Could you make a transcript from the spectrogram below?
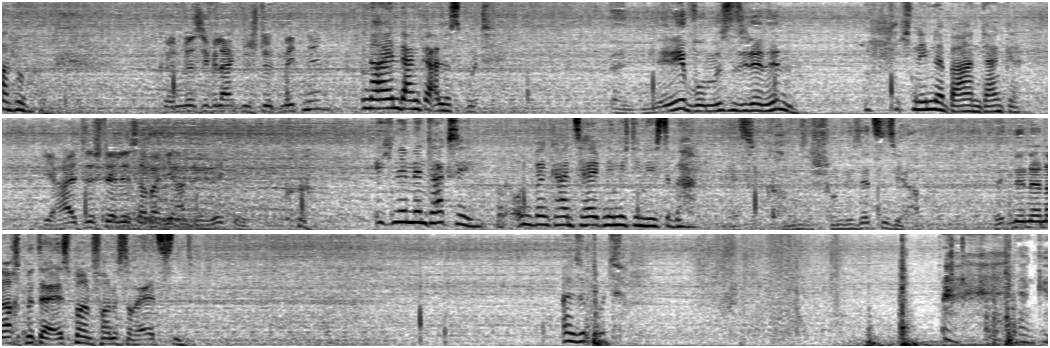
Hallo. Können wir Sie vielleicht ein Stück mitnehmen? Nein, danke, alles gut. Äh, nee, nee, wo müssen Sie denn hin? Ich nehme eine Bahn, danke. Die Haltestelle ist aber die andere Richtung. Ich nehme ein Taxi. Und wenn keins hält, nehme ich die nächste Bahn. Jetzt kommen Sie schon, wir setzen Sie ab. Mitten in der Nacht mit der S-Bahn fahren ist doch ätzend. Also gut. Danke.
